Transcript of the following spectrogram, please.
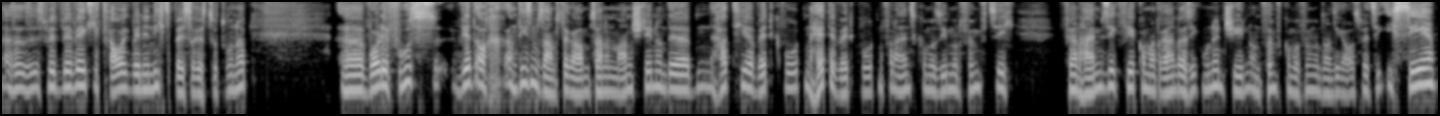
also es wird wirklich traurig, wenn ihr nichts Besseres zu tun habt. Äh, Wolle Fuß wird auch an diesem Samstagabend seinen Mann stehen und er hat hier Wettquoten, hätte Wettquoten von 1,57 für einen Heimsieg, 4,33 Unentschieden und 5,25 Auswärtssieg. Ich sehe,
